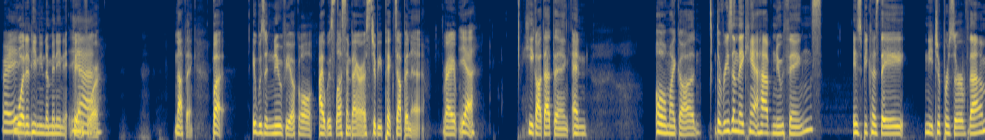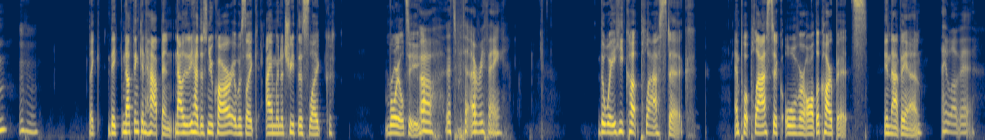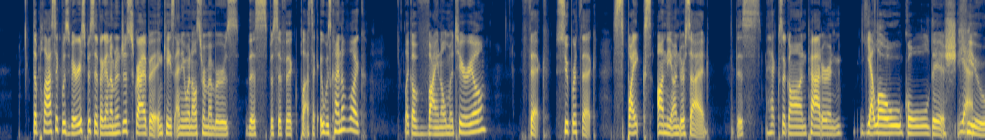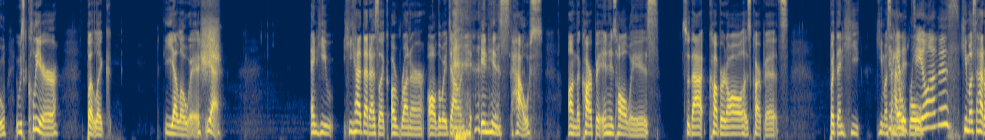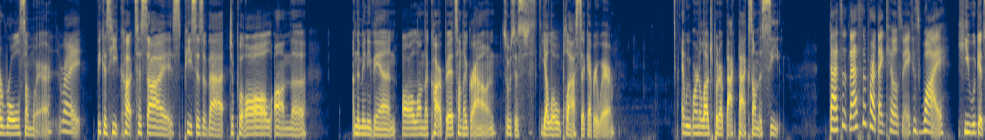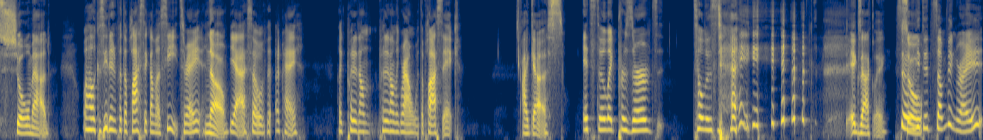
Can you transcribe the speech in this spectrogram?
right? what did he need a minivan Yeah. for? Nothing. But it was a new vehicle. I was less embarrassed to be picked up in it, right? Yeah. he got that thing and oh my god the reason they can't have new things is because they need to preserve them hmm like they nothing can happen now that he had this new car it was like i'm gonna treat this like royalty Oh, that's with everything. the way he cut plastic and put plastic over all the carpets in that van. I love it. the plastic was very specific and i'm going to describe it in case anyone else remembers this specific plastic. It was kind of like like a vinyl material. Thick super thick. Spikes on the underside. This hexagon pattern yellow goldish Yeah. hue. It was clear but like yellowish. Yeah. And he he had that as like a runner all the way down in his house on the carpet in his hallways. So that covered all his carpets. But then he he must Did have had get a a roll. deal on this? he must have had a roll somewhere. Right. because he cut to size pieces of that to put all on the on the minivan all on the carpets on the ground. So it was just yellow plastic everywhere. And we weren't allowed to put our backpacks on the seat That's that's the part that kills me. Because why? he would get so mad Well, because he didn't put the plastic on the seats, right? no Yeah. So okay, like put it on put it on the ground with the plastic. I guess. It's still like preserved till this day. Exactly. so, So, he did something right.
